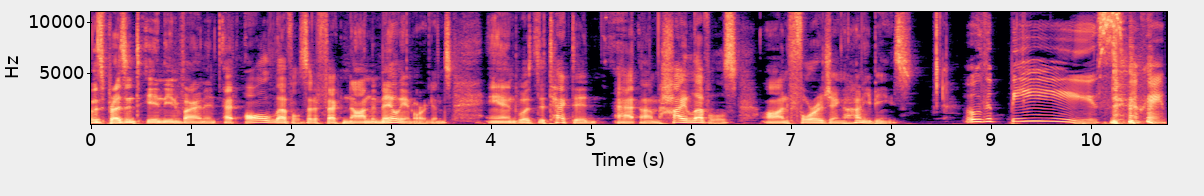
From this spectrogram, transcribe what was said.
was present in the environment at all levels that affect non mammalian organs and was detected at um, high levels on foraging honeybees. Oh, the bees. Okay.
